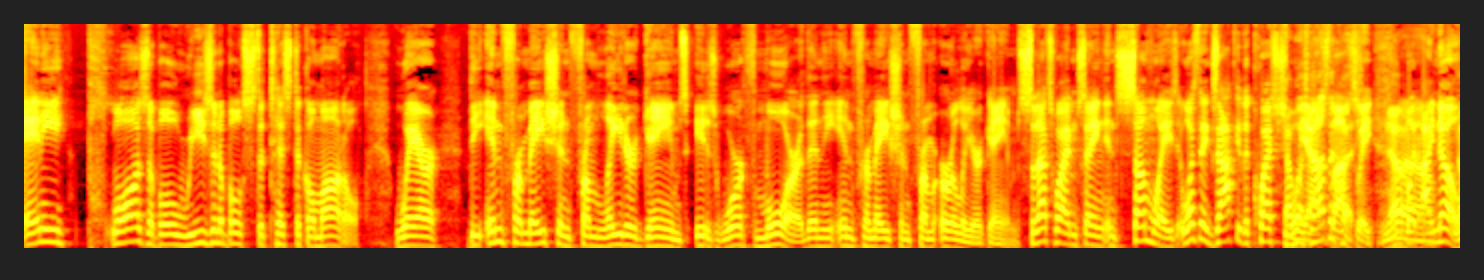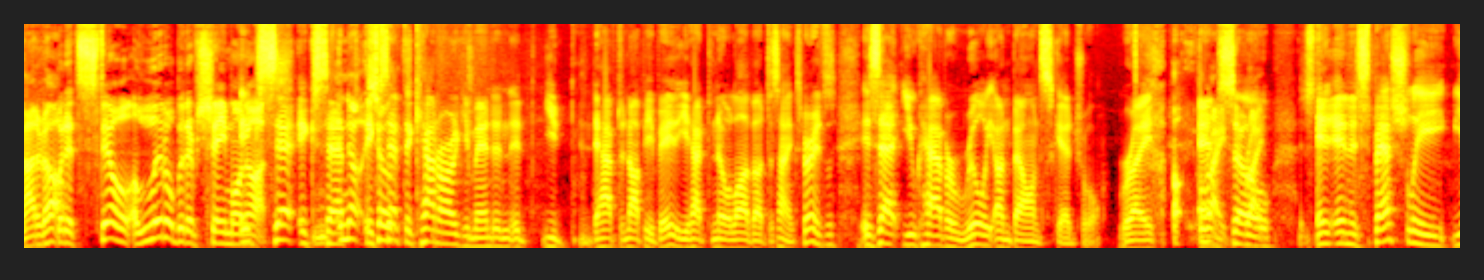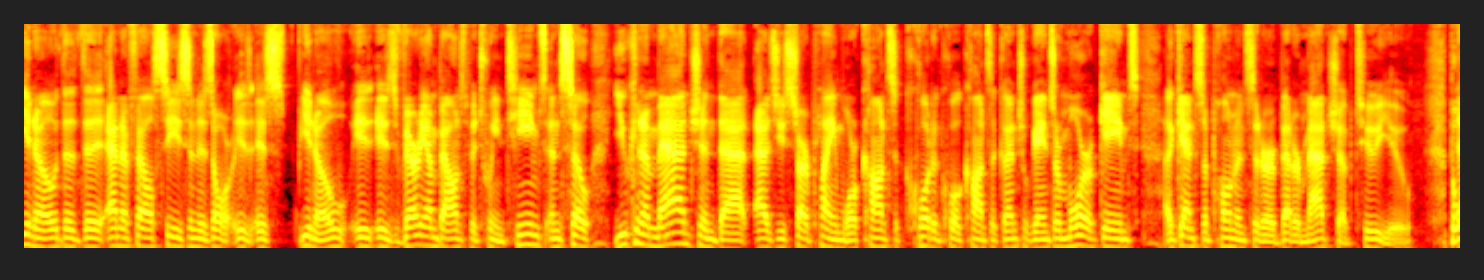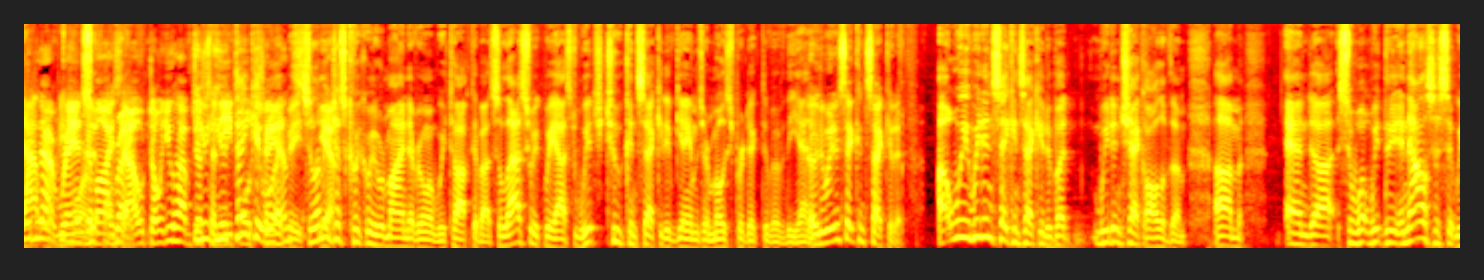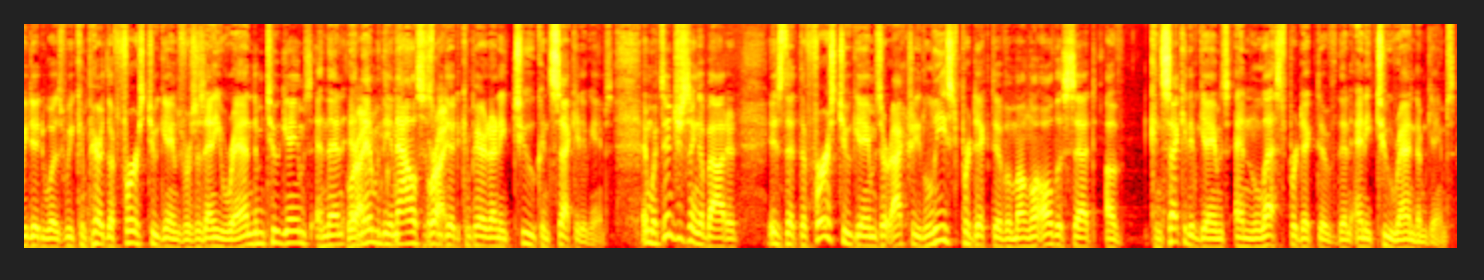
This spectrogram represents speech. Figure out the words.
any plausible, reasonable statistical model where the information from later games is worth more than the information from earlier games. So that's why I'm saying, in some ways, it wasn't exactly the question That we was not asked the last question. week. No. but I know, Not at all. But it's still a little bit of shame on us. Except, except, No, so- except the counter argument, and it, you have to not be a beta. You have to know a lot about design experiences. Is that you have a really unbalanced schedule, right? Oh, and right, so, right. And, and especially, you know, the the NFL season is or is, is you know is, is very unbalanced between teams, and so you can imagine that as you start playing more conse- quote unquote consequential games or more games against opponents that are a better matchup to you. But wouldn't that would be more- randomize Right. out? Don't you have just you, an you'd equal think it chance? would be. So let me Yeah. just quickly remind everyone what we talked about. So last week we asked which two consecutive games are most predictive of the end. Uh, We didn't say consecutive. Uh, we, we didn't say consecutive, but we didn't check all of them. Um, and uh, so what we, the analysis that we did was we compared the first two games versus any random two games, and then Right. and then with the analysis Right. we did compared any two consecutive games. And what's interesting about it is that the first two games are actually least predictive among all the set of consecutive games and less predictive than any two random games.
